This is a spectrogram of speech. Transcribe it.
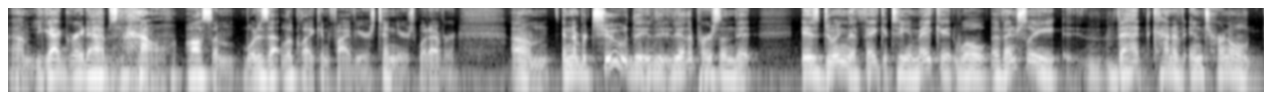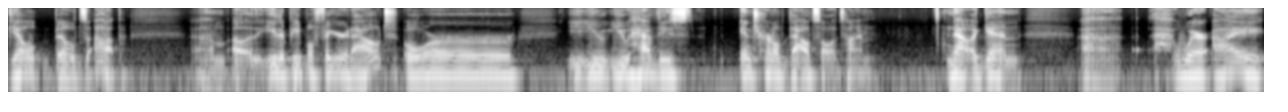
Um, you got great abs now, awesome. What does that look like in five years, ten years, whatever? Um, and number two, the, the, the other person that is doing the fake it till you make it will eventually that kind of internal guilt builds up. Um, uh, either people figure it out or you you have these internal doubts all the time. Now again, uh, where I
